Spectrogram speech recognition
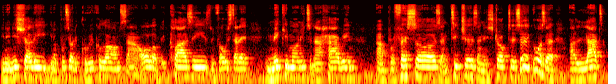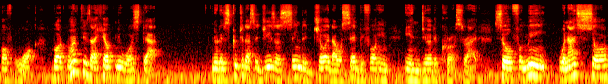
you know, initially, you know, put all the curriculums and all of the classes before we started making money to now hiring uh, professors and teachers and instructors. So it was a, a lot of work. But one of the things that helped me was that, you know, there's a scripture that said Jesus, seeing the joy that was set before him, endured the cross, right? So for me, when I saw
